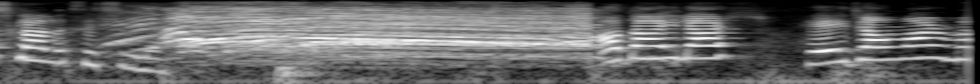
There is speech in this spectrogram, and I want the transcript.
başkanlık seçimi. Adaylar heyecan var mı?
